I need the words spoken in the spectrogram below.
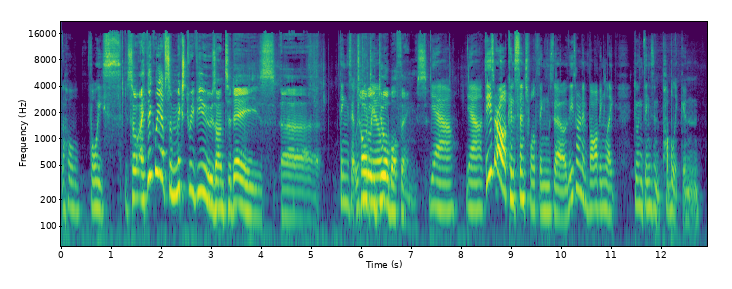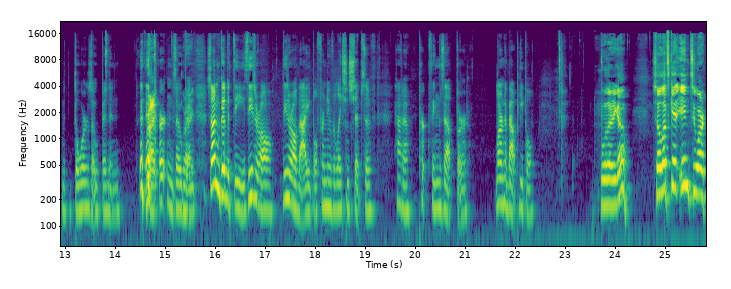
the whole voice so i think we have some mixed reviews on today's uh, things that we totally do. doable things Yeah, yeah. These are all consensual things, though. These aren't involving like doing things in public and with doors open and Right, curtains open. right. So I'm good with these. These are all these are all valuable for new relationships of how to perk things up or learn about people. Well, there you go. So let's get into our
